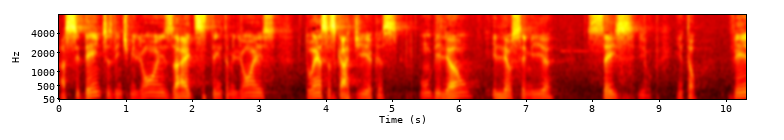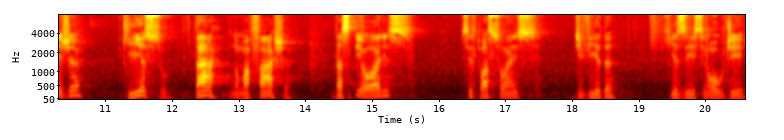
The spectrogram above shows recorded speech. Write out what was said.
Acidentes, 20 milhões, AIDS, 30 milhões, doenças cardíacas, 1 bilhão e leucemia, 6 mil. Então, veja que isso está numa faixa das piores situações de vida que existem, ou de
